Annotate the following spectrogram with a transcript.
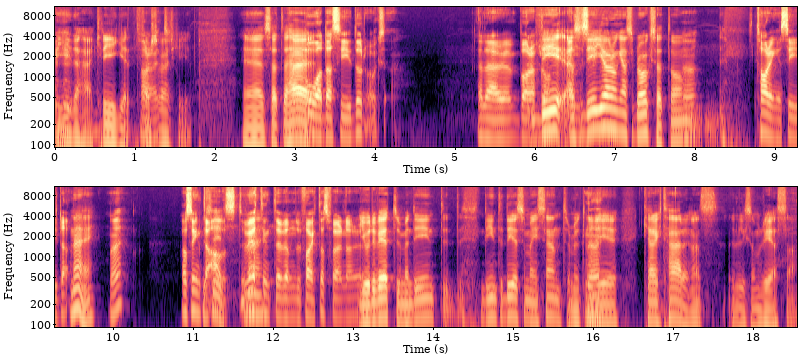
I Mhm. det här kriget, första right. världskriget. Eh, så att det här... Båda sidor då också? Eller är det bara från det, alltså, det sida? gör de ganska bra också, att de... Ja. Tar ingen sida? Nej. Alltså inte Precis. alls? Du Nej. vet inte vem du fightas för när du... Jo, det vet du, men det är inte det, är inte det som är i centrum, utan Nej. det är karaktärernas liksom, resa.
